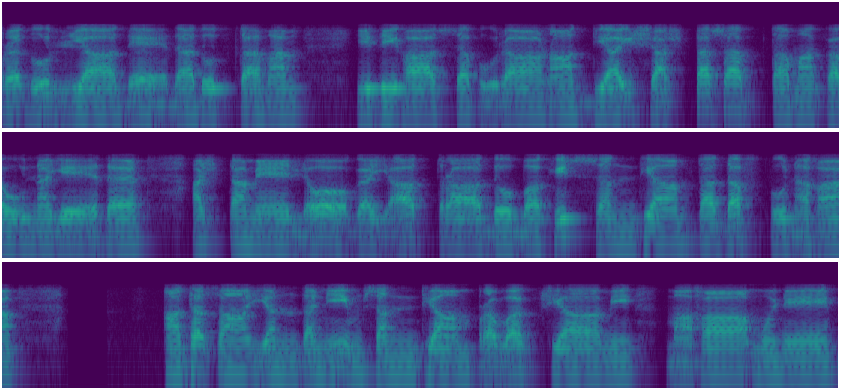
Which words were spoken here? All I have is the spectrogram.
प्रगुर्यादेददुत्तमम् इतिहासपुराणाद्यै षष्टसप्तमकौ नयेत् अष्टमे लोकयात्रादुबहिः सन्ध्यां ततः पुनः अध सायन्दनीं सन्ध्यां प्रवक्ष्यामि महामुने।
